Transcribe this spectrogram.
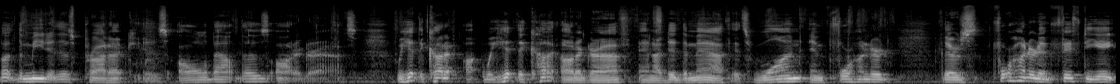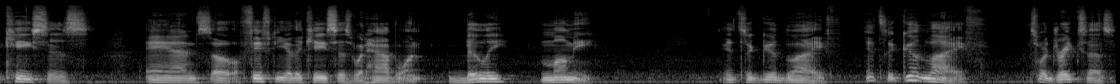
But the meat of this product is all about those autographs. We hit the cut. Uh, we hit the cut autograph, and I did the math. It's one in 400. There's 458 cases, and so 50 of the cases would have one. Billy Mumy. It's a good life. It's a good life. That's what Drake says.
